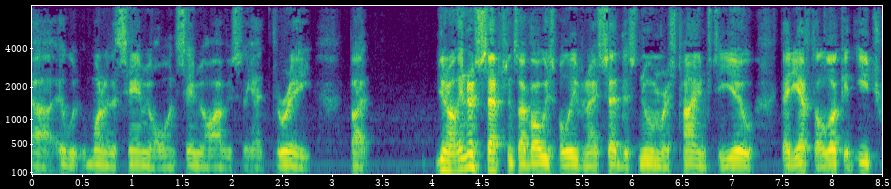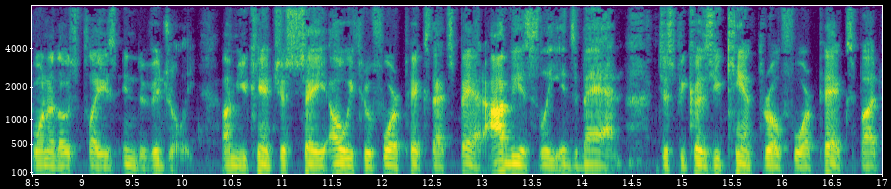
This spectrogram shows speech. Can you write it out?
uh, it was one of the Samuel ones. Samuel obviously had three, but you know, interceptions, I've always believed, and I said this numerous times to you, that you have to look at each one of those plays individually. Um, you can't just say, oh, he threw four picks, that's bad. Obviously, it's bad just because you can't throw four picks, but,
